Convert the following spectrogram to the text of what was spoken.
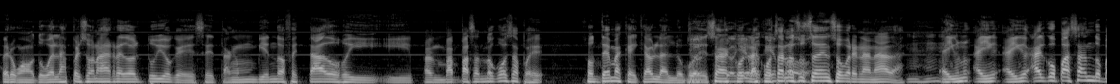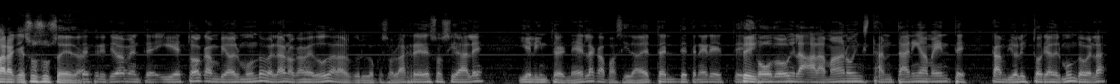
Pero cuando tú ves las personas alrededor tuyo que se están viendo afectados y, y van pasando cosas, pues son temas que hay que hablarlo. Pues Yo- las cosas no suceden sobre la nada. Hay, un, hay, hay algo pasando para que eso suceda. Definitivamente. Y esto ha cambiado el mundo, ¿verdad? No cabe duda. Lo, que son las redes sociales y el Internet, la capacidad de, de tener este, Sí. todo a la mano instantáneamente, cambió la historia del mundo, ¿verdad?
